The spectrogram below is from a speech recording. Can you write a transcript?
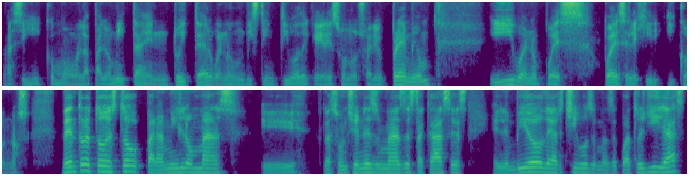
así como la palomita en Twitter, bueno, un distintivo de que eres un usuario premium y bueno, pues puedes elegir iconos. Dentro de todo esto, para mí lo más, eh, las funciones más destacadas es el envío de archivos de más de 4 gigas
